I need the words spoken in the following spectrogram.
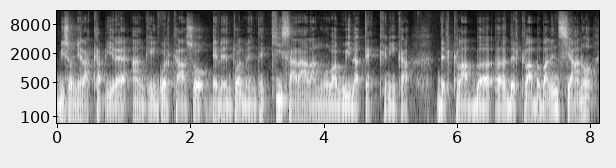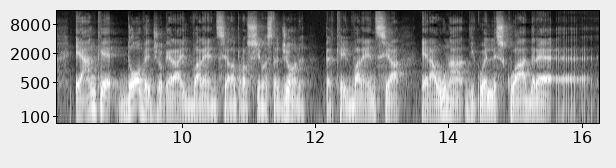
bisognerà capire anche in quel caso eventualmente chi sarà la nuova guida tecnica del club, eh, del club valenziano e anche dove giocherà il Valencia la prossima stagione, perché il Valencia era una di quelle squadre eh,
